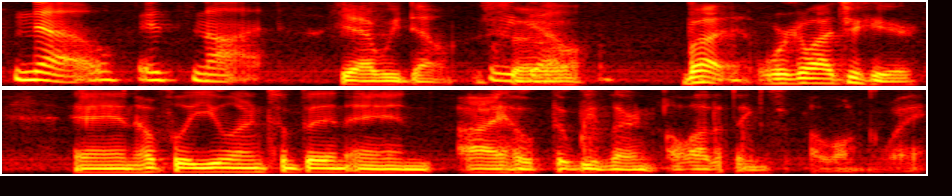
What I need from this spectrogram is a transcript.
no, it's not. Yeah, we don't. We so don't. but we're glad you're here. And hopefully you learned something, and I hope that we learn a lot of things along the way,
